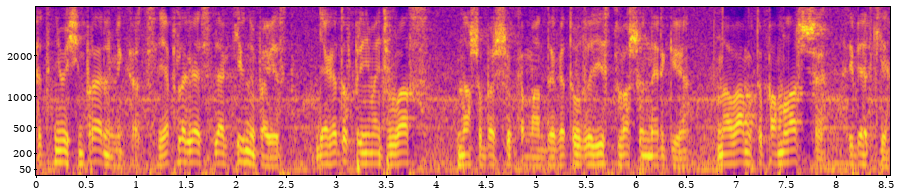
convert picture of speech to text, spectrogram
это не очень правильно, мне кажется. Я предлагаю всегда активную повестку. Я готов принимать вас, нашу большую команду, я готов задействовать вашу энергию. Ну а вам, кто помладше, ребятки,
